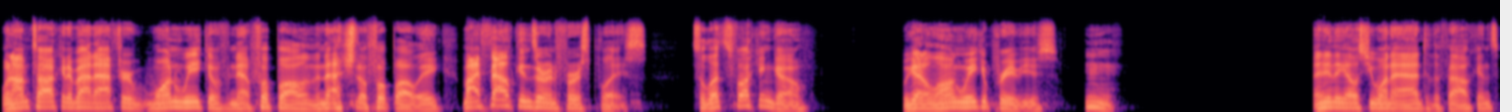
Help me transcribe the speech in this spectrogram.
When I'm talking about after one week of net football in the National Football League, my Falcons are in first place. So let's fucking go. We got a long week of previews. Hmm. Anything else you want to add to the Falcons?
